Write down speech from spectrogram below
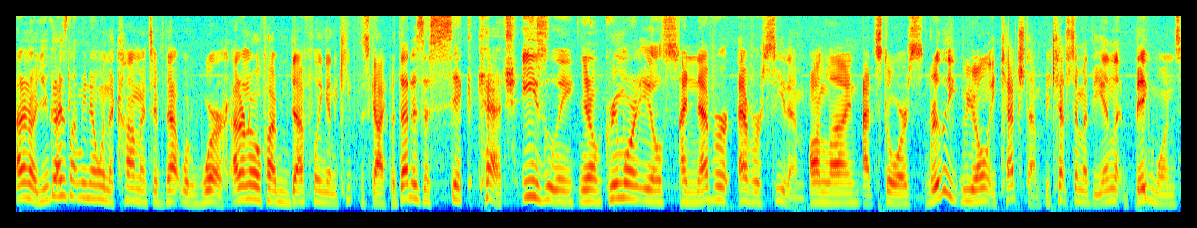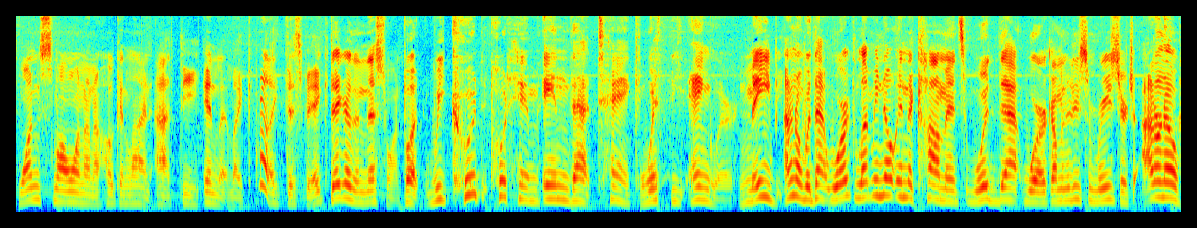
I don't know. You guys let me know in the comments if that would work. I don't know if I'm definitely gonna keep this guy, but that is a sick catch. Easily, you know, green moray eels, I never ever see them online at stores. Really, we only catch them. We catch them at the inlet, big ones, one small one on a hook and line at the inlet, like probably like this big, bigger than this one. But we could put him in that tank with the angler. Maybe. I don't know, would that work? Let me know in the comments, would that work? I'm gonna do some research. I don't know.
